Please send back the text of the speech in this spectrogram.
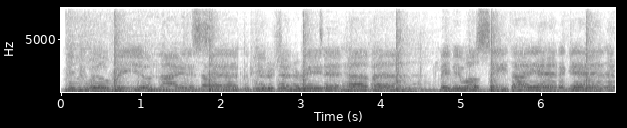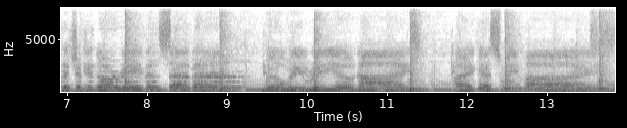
Maybe we'll reunite inside a computer generated heaven. Maybe we'll see Diane again and a chicken or even seven. Will we reunite? I guess we might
